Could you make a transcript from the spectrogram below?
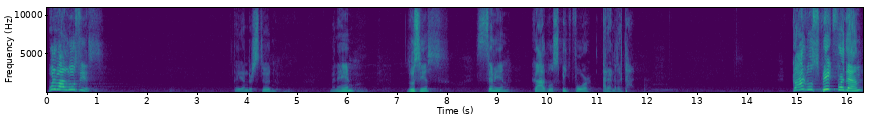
What about Lucius? They understood Manan, Lucius, Simeon, God will speak for at another time. God will speak for them.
